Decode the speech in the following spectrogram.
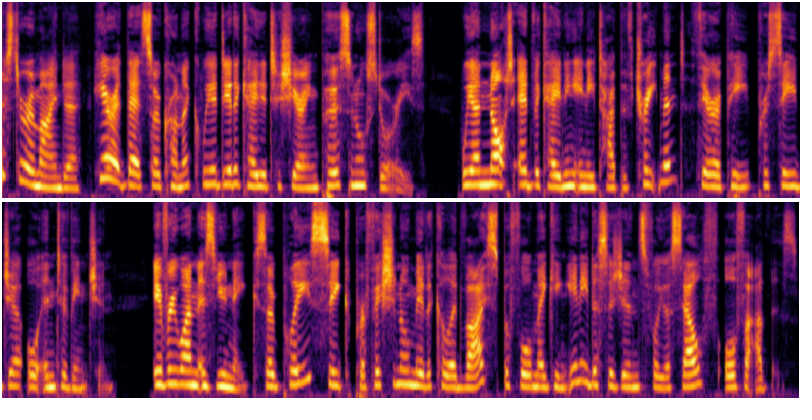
just a reminder here at That's So Chronic, we are dedicated to sharing personal stories. We are not advocating any type of treatment, therapy, procedure, or intervention. Everyone is unique, so please seek professional medical advice before making any decisions for yourself or for others.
